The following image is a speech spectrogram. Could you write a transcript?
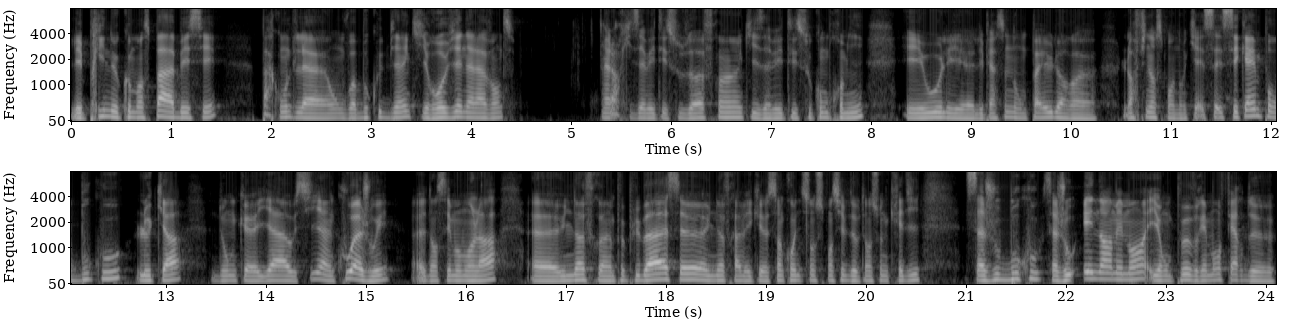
les prix ne commencent pas à baisser. Par contre, là, on voit beaucoup de biens qui reviennent à la vente alors qu'ils avaient été sous offre, hein, qu'ils avaient été sous compromis, et où les, les personnes n'ont pas eu leur, euh, leur financement. Donc c'est quand même pour beaucoup le cas. Donc euh, il y a aussi un coût à jouer euh, dans ces moments-là. une offre un peu plus basse, une offre avec sans conditions suspensives d'obtention de crédit, ça joue beaucoup, ça joue énormément, et on peut vraiment faire de,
